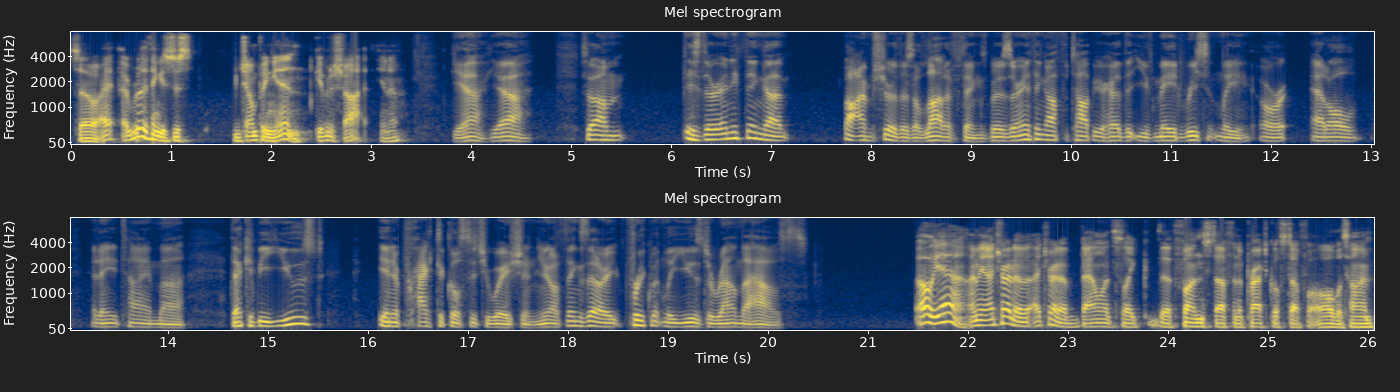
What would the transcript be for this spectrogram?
So I, I really think it's just jumping in, give it a shot, you know? Yeah, yeah. So, um, is there anything? Uh, well, I'm sure there's a lot of things, but is there anything off the top of your head that you've made recently or at all at any time uh, that could be used in a practical situation? You know, things that are frequently used around the house. Oh yeah, I mean, I try to I try to balance like the fun stuff and the practical stuff all the time.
